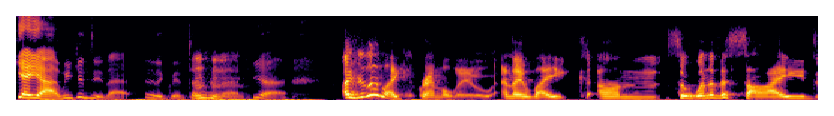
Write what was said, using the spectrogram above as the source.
Yeah, yeah, we can do that. I think we have time mm-hmm. for that. Mm-hmm. Yeah. I really like Grandma Lou, and I like um, so one of the side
